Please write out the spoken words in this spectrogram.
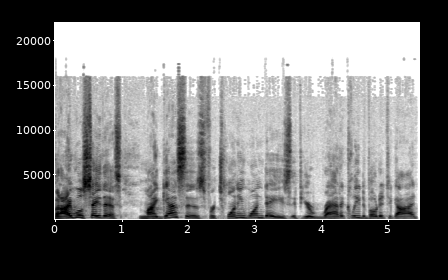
But I will say this my guess is for 21 days, if you're radically devoted to God,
